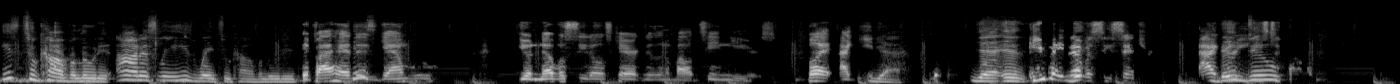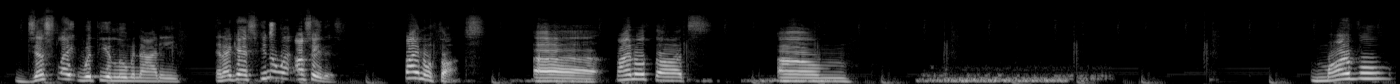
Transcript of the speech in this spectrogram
he's too convoluted. Honestly, he's way too convoluted. If I had He's- to gamble, you'll never see those characters in about ten years. But I get it. Yeah. Yeah, it, You may never see Sentry. I They agree. Do- just like with the Illuminati, and I guess you know what? I'll say this. Final thoughts. Uh final thoughts. Um Marvel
